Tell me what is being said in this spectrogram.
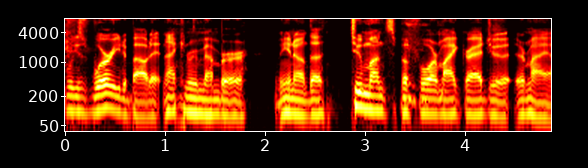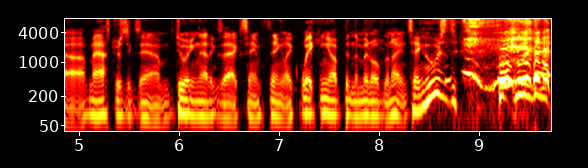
was worried about it and I can remember you know the two months before my graduate or my uh, master's exam doing that exact same thing like waking up in the middle of the night and saying who's the, who- who's that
